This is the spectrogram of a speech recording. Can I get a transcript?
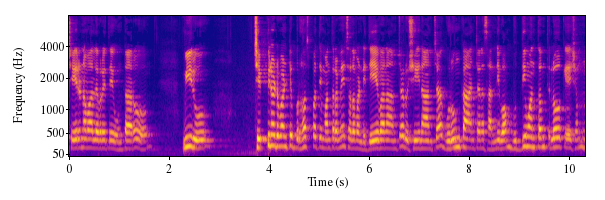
చేరిన వాళ్ళు ఎవరైతే ఉంటారో మీరు చెప్పినటువంటి బృహస్పతి మంత్రమే చదవండి. దేవనాంచ ఋషీనాంచ గురుంకాంచన సన్నిభం బుద్ధిమంతం త్రిలోకేశం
